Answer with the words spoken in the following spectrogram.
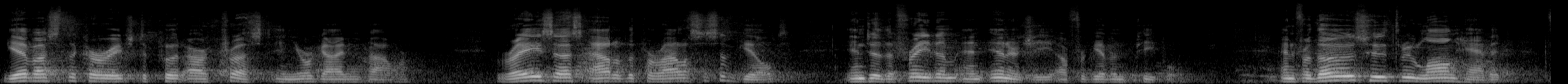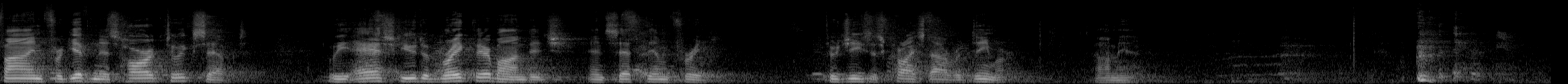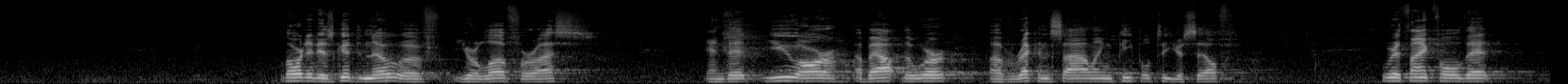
Give us the courage to put our trust in your guiding power. Raise us out of the paralysis of guilt into the freedom and energy of forgiven people. And for those who, through long habit, find forgiveness hard to accept, we ask you to break their bondage and set them free. Through Jesus Christ, our Redeemer. Amen. Lord, it is good to know of your love for us and that you are about the work of reconciling people to yourself. We're thankful that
